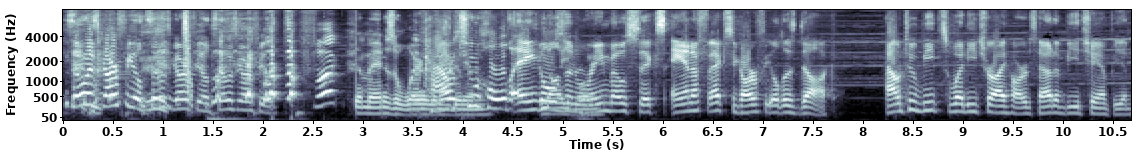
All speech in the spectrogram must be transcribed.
So is Garfield. So is Garfield. So is Garfield. what the fuck? The man is aware of How he's to doing. hold angles in Volleyball. Rainbow Six and affects Garfield as Doc. How to beat sweaty tryhards. How to be champion.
